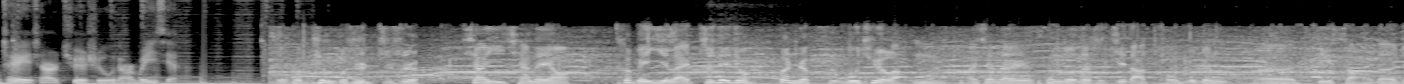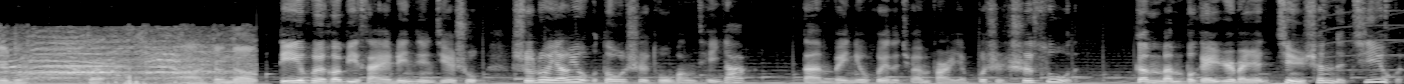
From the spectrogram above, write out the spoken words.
这下确实有点危险。组合并不是只是像以前那样特别依赖，直接就奔着腹部去了。嗯啊，现在更多的是击打头部跟呃低扫的这种对，啊，等等。第一回合比赛临近结束，水落杨佑都试图往前压，但魏宁辉的拳法也不是吃素的，根本不给日本人近身的机会。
